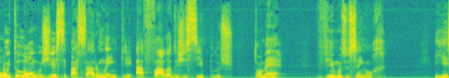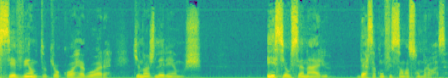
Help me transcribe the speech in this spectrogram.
Oito longos dias se passaram entre a fala dos discípulos, Tomé, vimos o Senhor, e esse evento que ocorre agora, que nós leremos. Esse é o cenário dessa confissão assombrosa.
